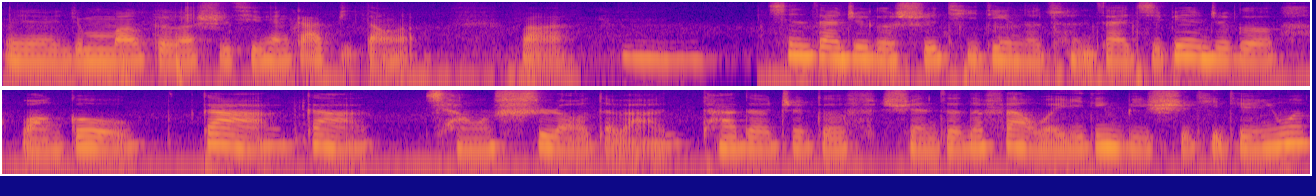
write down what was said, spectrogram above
嗯，就没搿个实体店介便当了，是吧？嗯，现在这个实体店的存在，即便这个网购介介强势哦，对吧？它的这个选择的范围一定比实体店，因为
